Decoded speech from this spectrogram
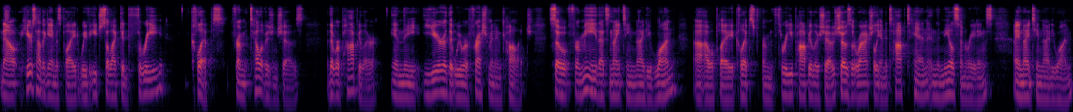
Now, here's how the game is played we've each selected three clips from television shows that were popular in the year that we were freshmen in college. So for me, that's 1991. Uh, I will play clips from three popular shows, shows that were actually in the top 10 in the Nielsen ratings in 1991.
